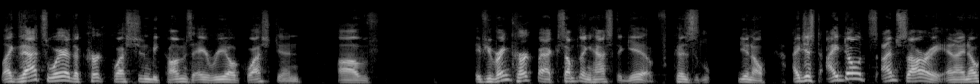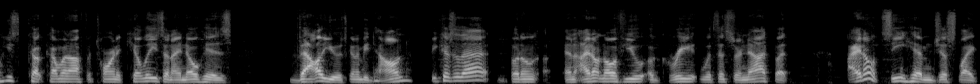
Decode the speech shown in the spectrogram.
Like that's where the Kirk question becomes a real question of if you bring Kirk back, something has to give because you know I just I don't I'm sorry, and I know he's coming off a torn Achilles, and I know his value is going to be down because of that. But uh, and I don't know if you agree with this or not, but I don't see him just like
